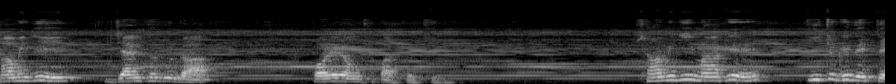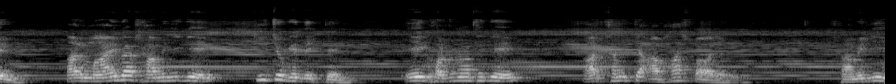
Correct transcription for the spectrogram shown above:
স্বামীজির জ্যান্ত দুর্গা পরের অংশ পাঠ করছি। স্বামীজি মাকে কি চোখে দেখতেন আর মাই বা স্বামীজিকে কি চোখে দেখতেন? এই ঘটনা থেকে আর খানিকটা আভাস পাওয়া যাবে। স্বামীজি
